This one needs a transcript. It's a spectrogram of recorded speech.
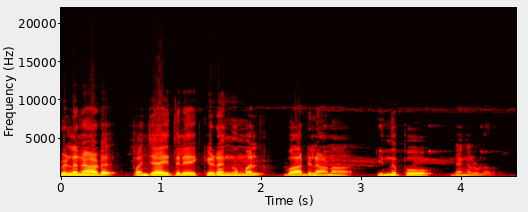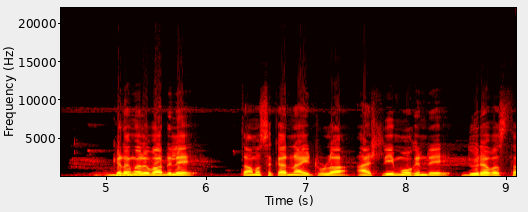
വെള്ളനാട് പഞ്ചായത്തിലെ കിടങ്ങുമ്മൽ വാർഡിലാണ് ഇന്നിപ്പോൾ ഞങ്ങളുള്ളത്. കിടങ്ങുമ്മൽ വാർഡിലെ താമസക്കാരനായിട്ടുള്ള ആഷ്ലി മോഹന്റെ ദുരവസ്ഥ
